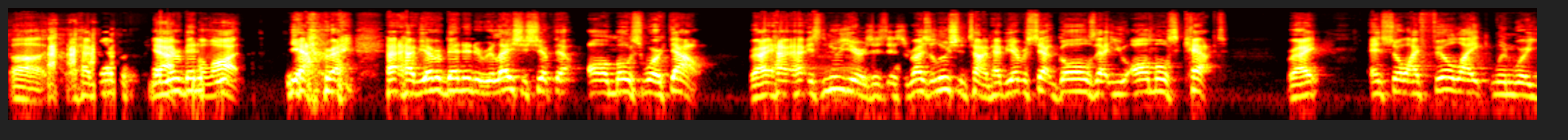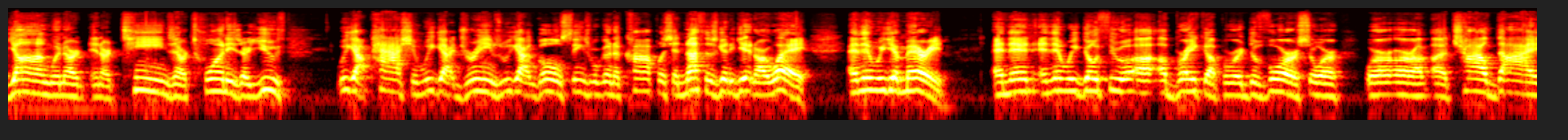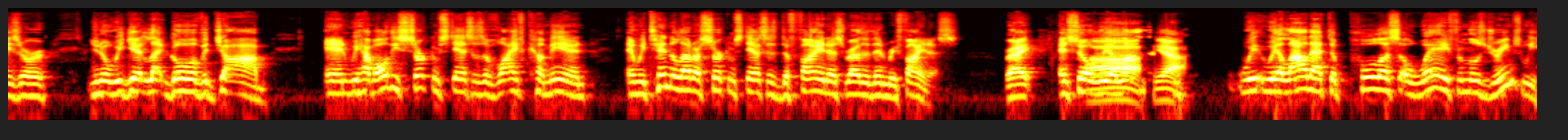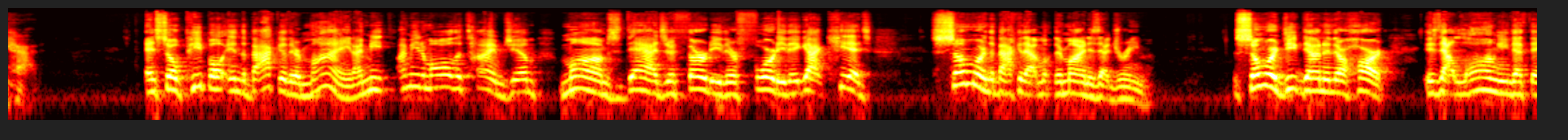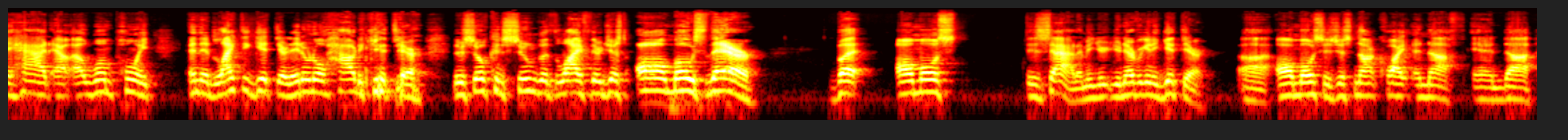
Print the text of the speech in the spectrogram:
Uh, have you ever? Yeah, have you ever been a lot. Yeah, right. Ha- Have you ever been in a relationship that almost worked out? Right. Ha- It's New Year's. It's, it's resolution time. Have you ever set goals that you almost kept? Right. And so I feel like when we're young, when our in our teens, our twenties, our youth, we got passion, we got dreams, we got goals, things we're going to accomplish, and nothing's going to get in our way. And then we get married, and then and then we go through a, a breakup or a divorce, or or or a, a child dies, or you know we get let go of a job, and we have all these circumstances of life come in, and we tend to let our circumstances define us rather than refine us, right? And so we allow Ah, yeah. We, we allow that to pull us away from those dreams we had. And so people in the back of their mind, I meet I meet them all the time, Jim, moms, dads, they're 30, they're 40, they got kids. Somewhere in the back of that their mind is that dream. Somewhere deep down in their heart is that longing that they had at, at one point and they'd like to get there. They don't know how to get there. They're so consumed with life, they're just almost there. But almost is sad. I mean, you're, you're never going to get there. Uh, almost is just not quite enough. And uh,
